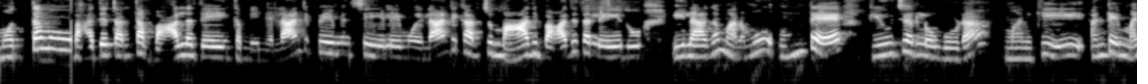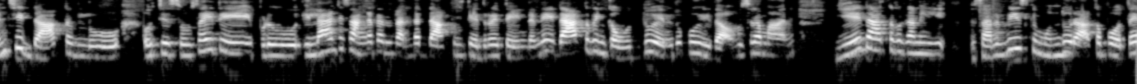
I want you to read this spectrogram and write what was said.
మొత్తము బాధ్యత అంతా వాళ్ళదే. ఇంకా మేము ఎలాంటి పేమెంట్స్ చేయలేము. ఎలాంటి ఖర్చు మాది బాధ్యత లేదు. ఇలాగ మనము ఉంటే ఫ్యూచర్‌లో కూడా మనకి అంటే మంచి డాక్టర్లు వచ్చే సొసైటీ ఇప్పుడు ఇలాంటి సంఘటనలు అందరు డాక్టర్‌కి ఎదురైతే ఏంటంటే, ఈ డాక్టర్ ఇంకా వద్దు ఎందుకు ఇది అవసరమా అని ఏ డాక్టర్ కానీ సర్వీస్‌కి ముందు రాకపోతే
